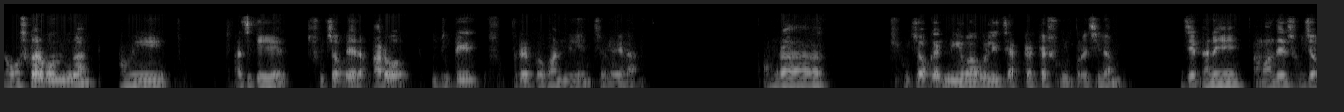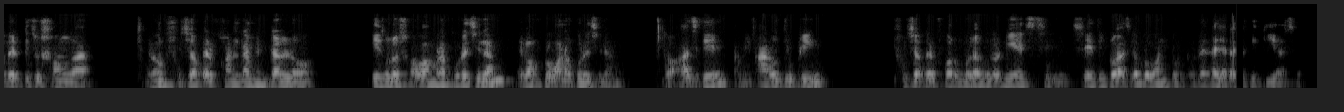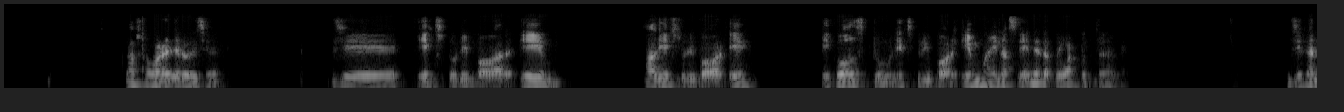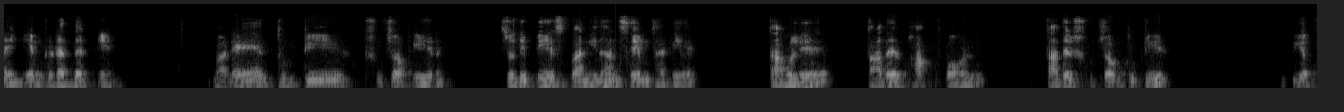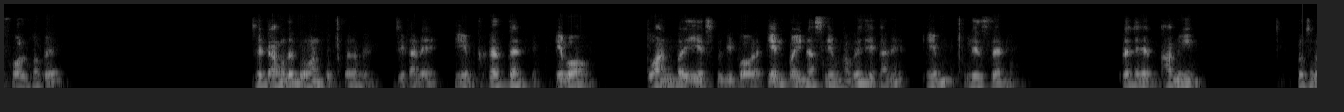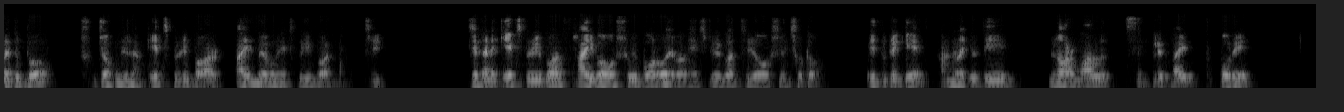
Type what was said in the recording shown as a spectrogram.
নমস্কার বন্ধুরা, আমি আজকে সূচকের আরও দুটি সূত্রের প্রমাণ নিয়ে চলে এলাম। আমরা সূচকের নিয়মাবলী চ্যাপ্টারটা শুরু করেছিলাম, যেখানে আমাদের সূচকের কিছু সংজ্ঞা এবং সূচকের ফান্ডামেন্টাল ল এগুলো সব আমরা করেছিলাম এবং প্রমাণও করেছিলাম। তো আজকে আমি আরও দুটি সূচকের ফর্মুলাগুলো নিয়ে এসেছি, সেই দুটো আজকে প্রমাণ করব। দেখা যাক আজকে কি আছে। আমার সবার আগে রয়েছে যে x to the power m ভাগ x to the power n equals to x to the power m minus n এটা প্রমাণ করতে হবে। যেখানে এম গ্রেটার দেন এন মানে দুটি সূচকের যদি বেস বা নিধান সেম থাকে, তাহলে তাদের ভাগফল, তাদের সূচক দুটির বিয়োগফল হবে সেটা আমাদের প্রমাণ করতে হবে। যেখানে এম গ্রেটার দেন এবং one by x to the power n minus m হবে, যেখানে এম লেস দেন দেখা যাক আমি প্রথমে দুটো সূচক নিলাম x to the power five এবং x to the power three যেখানে x to the power five অবশ্যই বড় এবং x to the power three অবশ্যই ছোট। এই দুটিকে আমরা যদি নর্মাল সিম্পলিফাইড করে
